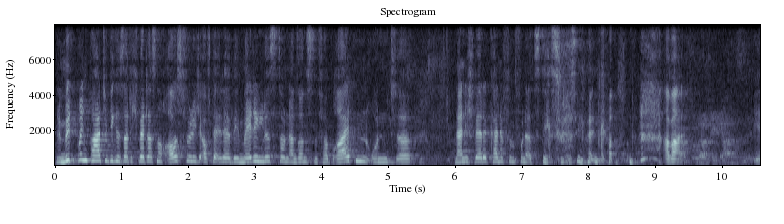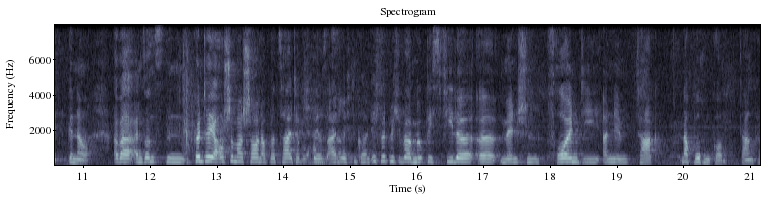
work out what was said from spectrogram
Eine Mitbringparty, wie gesagt, ich werde das noch ausführlich auf der NRW-Mailingliste und ansonsten verbreiten. Und äh, nein, ich werde keine 500 Sticks für das Event kaufen. Aber genau. Aber ansonsten könnt ihr ja auch schon mal schauen, ob ihr Zeit habt, ob ihr das einrichten könnt. Ich würde mich über möglichst viele äh, Menschen freuen, die an dem Tag nach Bochum kommen. Danke.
